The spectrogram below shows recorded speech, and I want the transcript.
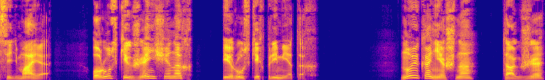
7. О русских женщинах и русских приметах. Ну и, конечно, также,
